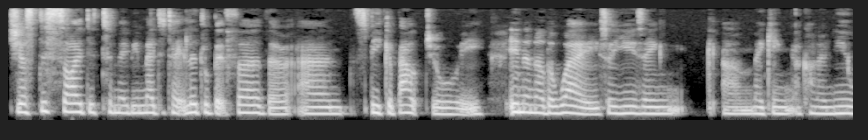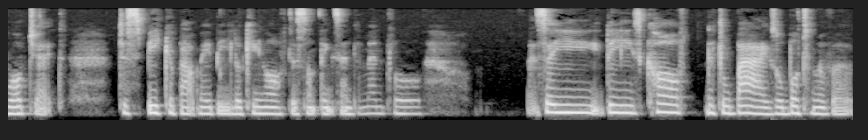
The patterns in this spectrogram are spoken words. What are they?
just decided to maybe meditate a little bit further and speak about jewelry in another way so using um, making a kind of new object to speak about maybe looking after something sentimental. So you, these carved little bags or bottom of a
